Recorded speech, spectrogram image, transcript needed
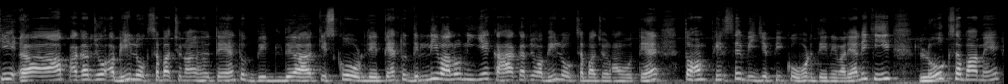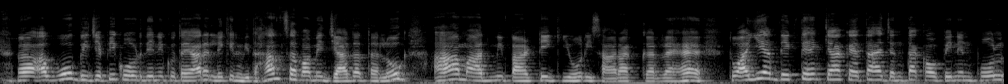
कि आप अगर जो अभी लोकसभा चुनाव होते हैं तो किसको वोट देते हैं। तो दिल्ली वालों ने ये कहा, अगर जो अभी लोकसभा चुनाव होते हैं तो हम फिर से बीजेपी को वोट देने वाले यानी कि लोकसभा में अब वो बीजेपी को वोट देने को तैयार है, लेकिन विधानसभा में ज़्यादातर लोग आम आदमी पार्टी की ओर इशारा कर रहे हैं। तो आइए अब देखते हैं, क्या कहता है जनता का ओपिनियन पोल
